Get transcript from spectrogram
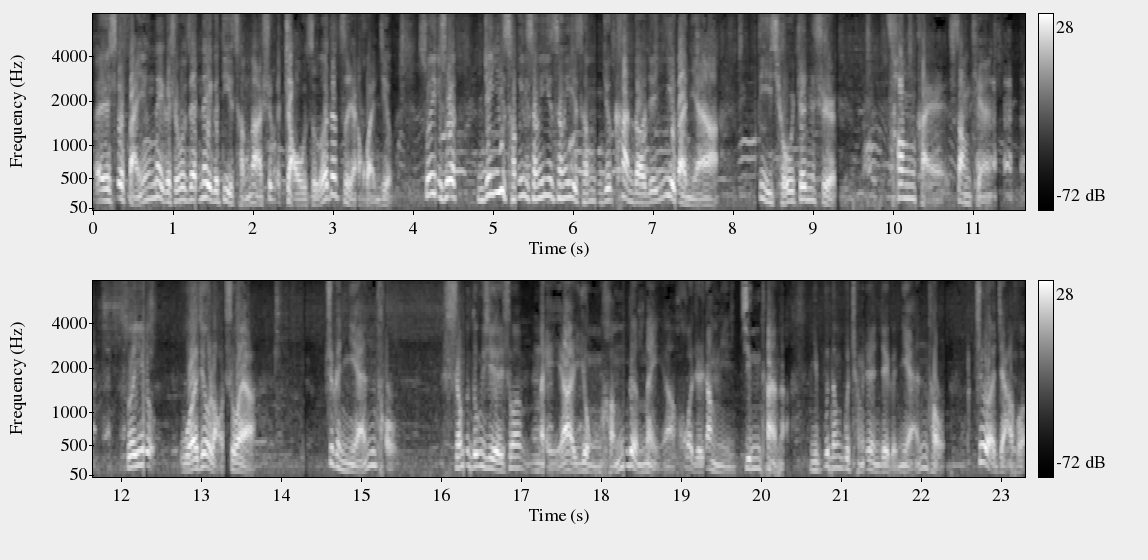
呃，是反映那个时候在那个地层啊是个沼泽的自然环境。所以说，你这一层一层一层一层，你就看到这亿万年啊。地球真是沧海桑田，所以我就老说呀，这个年头，什么东西说美呀，永恒的美啊，或者让你惊叹啊，你不能不承认这个年头。这家伙，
